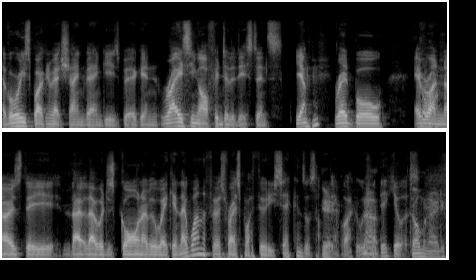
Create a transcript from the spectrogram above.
have already spoken about Shane Van Gisbergen racing off into the distance. Yep, Mhm. Red Bull. Everyone Gone. knows the they, they were just gone over the weekend. They won the first race by 30 seconds or something. Yeah. Like it was no, ridiculous. Dominating.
